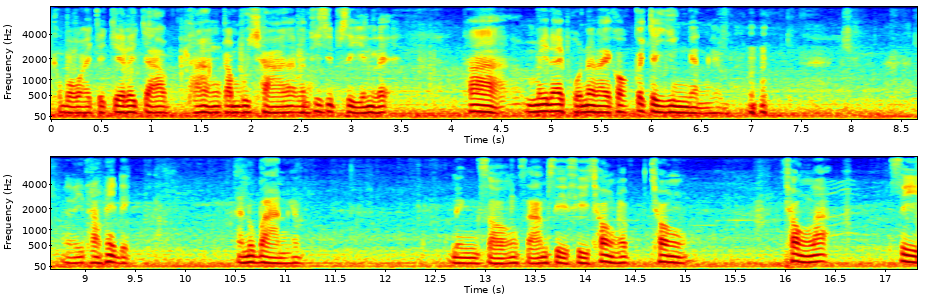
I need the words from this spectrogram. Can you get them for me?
เขาบอกว่าจะเจรจาทางกัมพูชาวันที่14นั่นแหละถ้าไม่ได้ผลอะไรเขาก็จะยิงกันครับ อันนี้ทำให้เด็กอนุบาลครับหนึ่งสองสามสี่สี่ช่องครับ ช่องช่องละสี่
